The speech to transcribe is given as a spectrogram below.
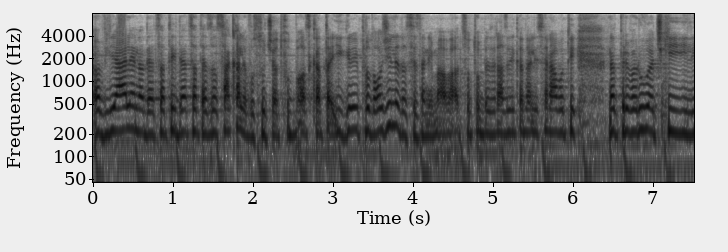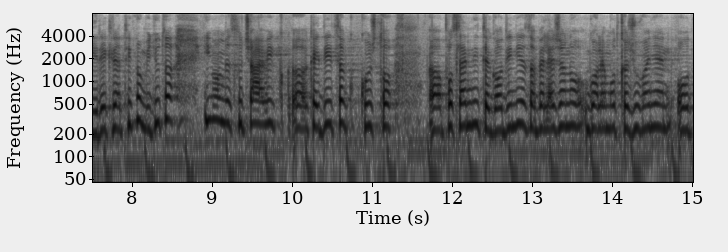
влијале на децата и децата засакале во случајот фудбалската игра и продолжиле да се занимаваат со тоа без разлика дали се работи надпреварувачки или рекреативно, меѓутоа имаме случаи кај деца кои што последните години е забележано големо откажување од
